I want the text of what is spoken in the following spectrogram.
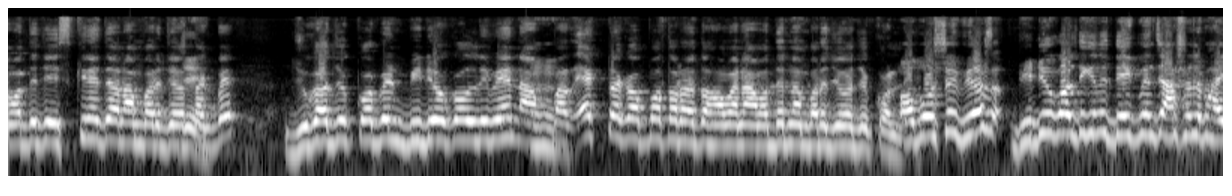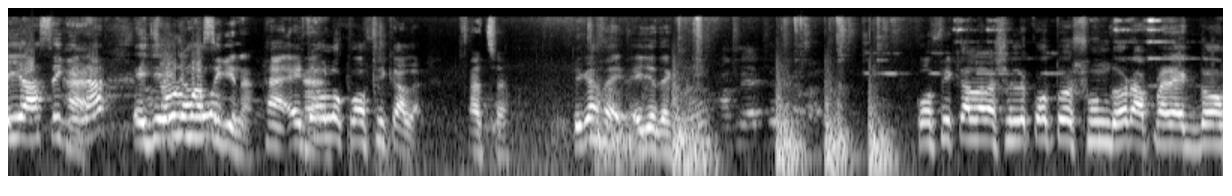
আমাদের যে স্ক্রিনে দেওয়া নাম্বারে জি। থাকবে। যোগাযোগ করবেন ভিডিও কল দিবেন। আপনার এক টাকা প্রতারিত হবে না আমাদের নাম্বারে যোগাযোগ করলে। অবশ্যই ভিডিও কল দিয়ে কিন্তু দেখবেন যে আসলে ভাইয়া আছে কিনা হ্যাঁ, এই যে আছে কিনা। হ্যাঁ এটা হলো কফি কালার আচ্ছা। ঠিক আছে? এই যে দেখুন। কফি কালার আসলে কত সুন্দর আপনার একদম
